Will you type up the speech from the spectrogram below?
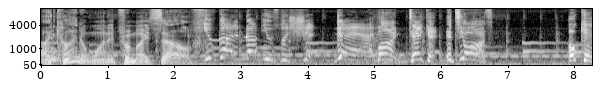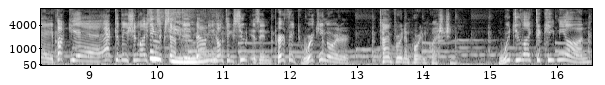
I kinda want it for myself. You've got enough useless shit, Dad. Fine, take it. It's yours. Okay, fuck yeah! Activation license Thank accepted. you. Bounty hunting suit is in perfect working order. Time for an important question. Would you like to keep me on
